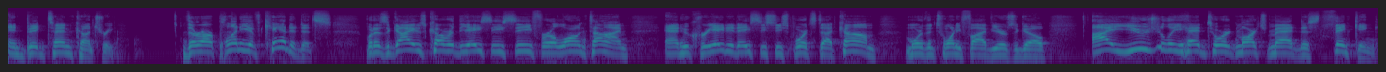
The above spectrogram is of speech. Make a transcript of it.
in Big Ten country. There are plenty of candidates, but as a guy who's covered the ACC for a long time and who created ACCSports.com more than 25 years ago, I usually head toward March Madness thinking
